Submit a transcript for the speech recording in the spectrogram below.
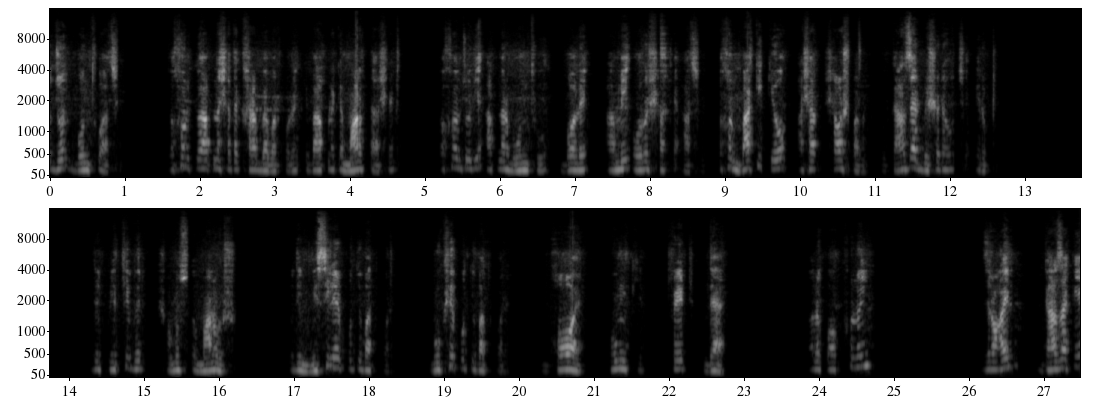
জন বন্ধু আছে। যখন কেউ আপনার সাথে খারাপ ব্যবহার করে কিংবা আপনাকে মারতে আসে, তখন যদি আপনার বন্ধু বলে, আমি ওর সাথে আছি, তখন বাকি কেউ আসার সাহস পাবে না। তো গাজার বিষয়টা হচ্ছে এরকম। যদি পৃথিবীর সমস্ত মানুষ যদি মিছিলের প্রতিবাদ করে, মুখে প্রতিবাদ করে ভয়, হুমকি থ্রেট দেয়। তাহলে কখনোই ইসরায়েল গাজাকে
